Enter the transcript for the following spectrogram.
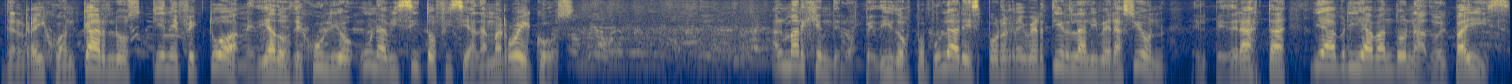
del rey Juan Carlos, quien efectuó a mediados de julio una visita oficial a Marruecos. Al margen de los pedidos populares por revertir la liberación, el pederasta ya habría abandonado el país.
